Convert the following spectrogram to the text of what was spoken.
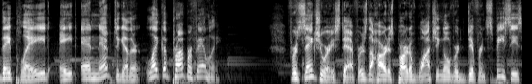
They played, ate, and napped together like a proper family. For sanctuary staffers, the hardest part of watching over different species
